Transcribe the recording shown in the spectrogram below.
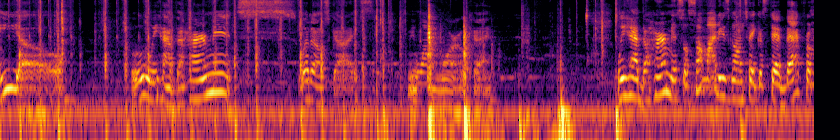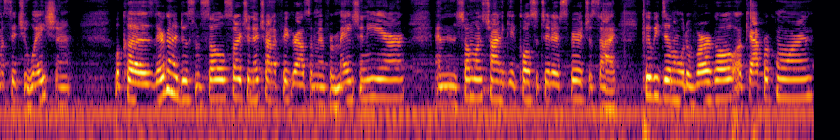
Leo? Ooh, we have the Hermits. What else, guys? Give me one more, okay. We had the Hermit, so somebody's going to take a step back from a situation because they're going to do some soul searching. They're trying to figure out some information here. And someone's trying to get closer to their spiritual side. Could be dealing with a Virgo, a Capricorn.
